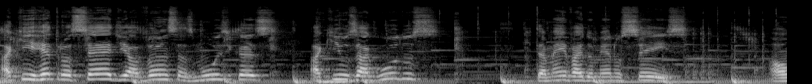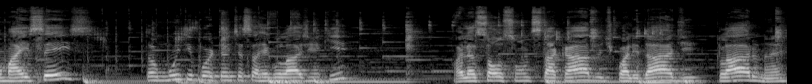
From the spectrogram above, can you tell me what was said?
Aqui retrocede, avança as músicas. Aqui os agudos, que também vai do menos 6 ao mais 6. Então, muito importante essa regulagem aqui. Olha só o som destacado, de qualidade, claro, né?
